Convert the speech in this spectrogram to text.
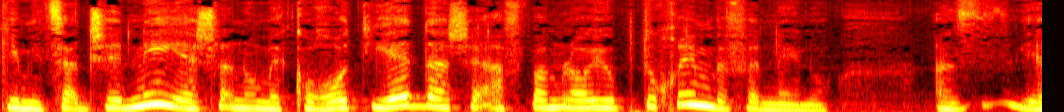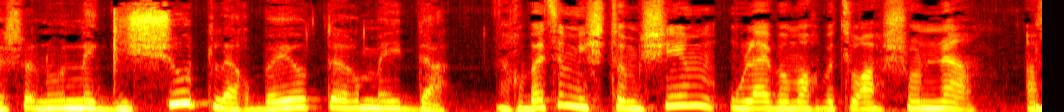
כי מצד שני יש לנו מקורות ידע שאף פעם לא היו פתוחים בפנינו. אז יש לנו נגישות להרבה יותר מידע. אנחנו בעצם משתמשים אולי במוח בצורה שונה, אבל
